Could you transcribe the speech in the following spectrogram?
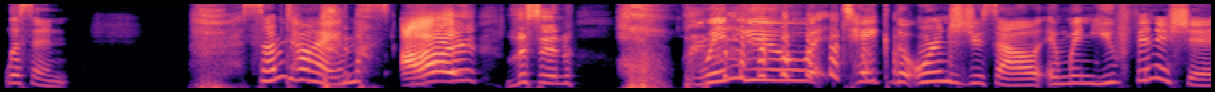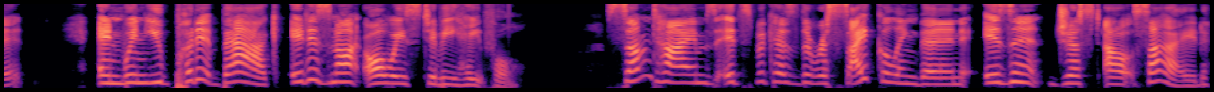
listen. Sometimes I listen. when you take the orange juice out and when you finish it and when you put it back, it is not always to be hateful. Sometimes it's because the recycling bin isn't just outside.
